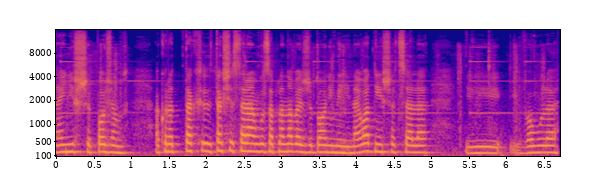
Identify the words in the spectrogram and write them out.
najniższy poziom Akurat tak, tak się starałam go zaplanować, żeby oni mieli najładniejsze cele i, i w ogóle,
